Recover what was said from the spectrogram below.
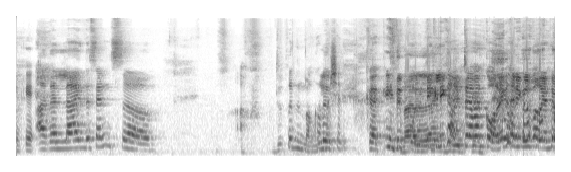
ഓക്കെ. അതല്ല ഇൻ ദ സെൻസ് ഇതിപ്പോ നമ്മൾ കുറെ കാര്യങ്ങൾ പറയേണ്ടി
